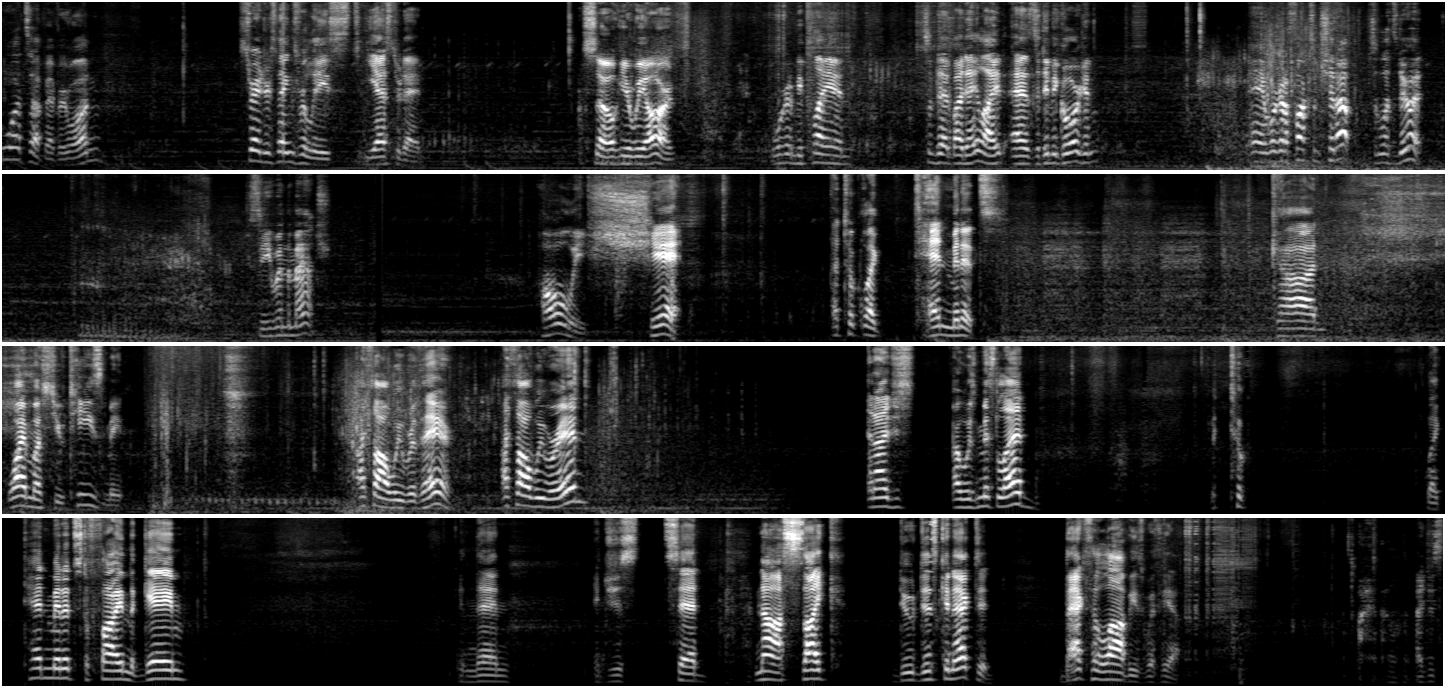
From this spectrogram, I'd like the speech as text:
What's up, everyone? Stranger Things released yesterday. So here we are. We're going to be playing some Dead by Daylight as the Demogorgon. And we're going to fuck some shit up. So let's do it. See you in the match. Holy shit. That took like 10 minutes. God. Why must you tease me? I thought we were there. I thought we were in. And I just, I was misled. It took like 10 minutes to find the game. And then it just said, nah, psych. Dude disconnected. Back to the lobbies with you. I just.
